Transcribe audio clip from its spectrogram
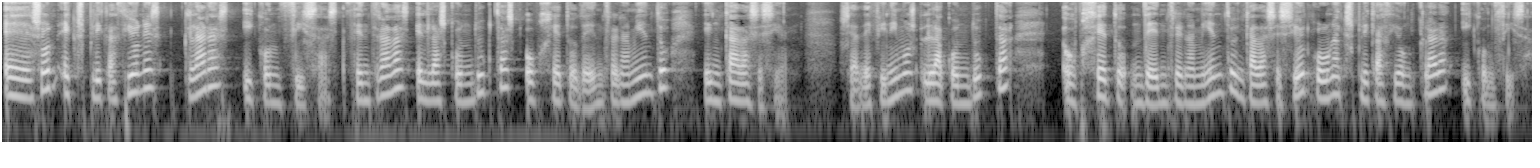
Eh, son explicaciones claras y concisas, centradas en las conductas objeto de entrenamiento en cada sesión. O sea, definimos la conducta objeto de entrenamiento en cada sesión con una explicación clara y concisa.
